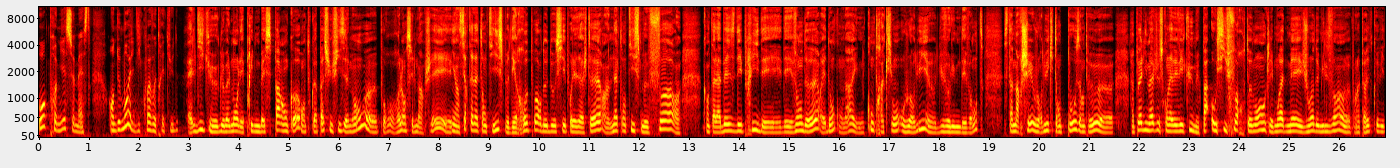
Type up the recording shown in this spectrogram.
au premier semestre. En deux mots, elle dit quoi votre étude? Elle dit que globalement les prix ne baissent pas encore, en tout cas pas suffisamment euh, pour relancer le marché. il y a un certain attentisme, des reports de dossiers pour les acheteurs, un attentisme fort quant à la baisse des prix des, vendeurs, et donc on a une contraction aujourd'hui euh, du volume des ventes. C'est un marché aujourd'hui qui est en pause un peu, euh, un peu à l'image de ce qu'on avait vécu, mais pas aussi fortement que les mois de mai et juin 2020 euh, pendant la période Covid.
